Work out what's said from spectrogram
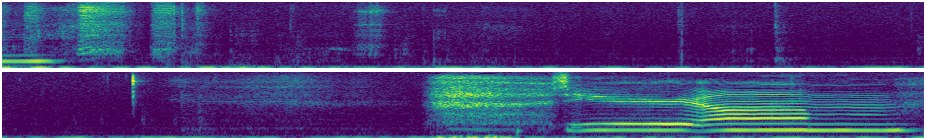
dear um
